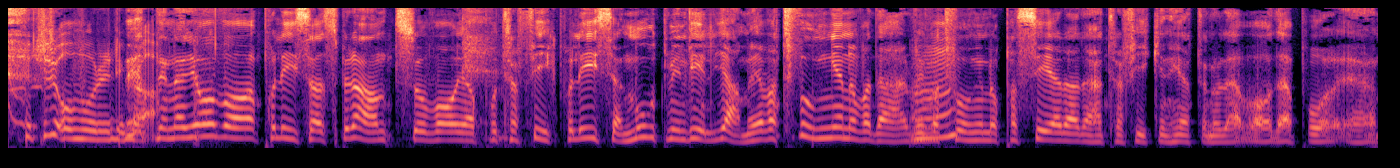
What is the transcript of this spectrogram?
Då vore det bra. Vet ni, när jag var polisaspirant så var jag på trafikpolisen mot min vilja, men jag var tvungen att vara där. Vi Mm. var tvungna att passera den här trafikenheten och där var där på eh, eh,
